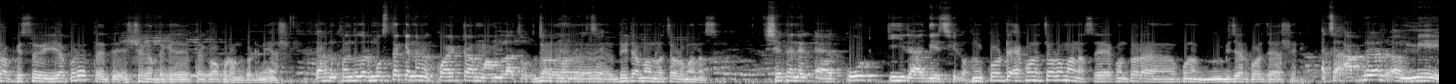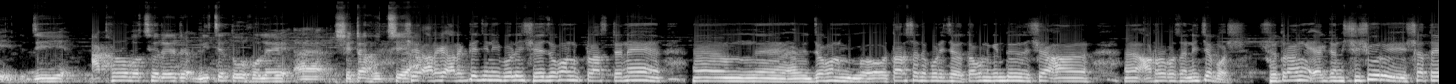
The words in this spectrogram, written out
সব কিছু ইয়ে করে সেখান থেকে তাকে অপহরণ করে নিয়ে আসে। এখন খন্দকার মোস্তাকের না কয়েকটা মামলা দুইটা মামলা চলমান আছে। সেখানে কোর্ট কি রায় দিয়েছিল? কোর্ট এখনও চলমান আছে এখন তো কোনো বিচার পর্যায়ে আসেনি। আচ্ছা আপনার মেয়ে যে আঠারো বছরের নিচে তো হলে সেটা হচ্ছে আরেকটা জিনিস বলি সে যখন ক্লাস টেনে যখন তার সাথে পরিচয় তখন কিন্তু সে আঠারো বছর নিচে বস সুতরাং একজন শিশুর সাথে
